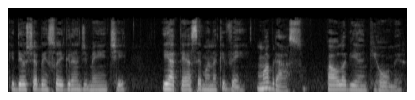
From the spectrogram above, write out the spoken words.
Que Deus te abençoe grandemente e até a semana que vem. Um abraço. Paula Bianchi Homer.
